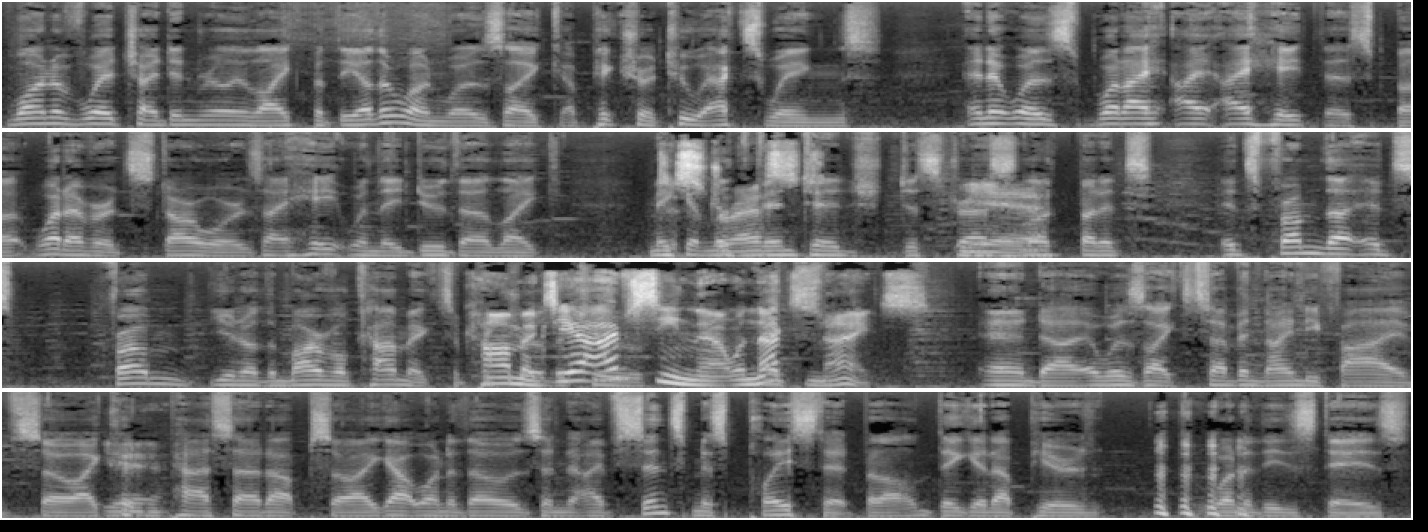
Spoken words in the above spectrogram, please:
One of which I didn't really like, but the other one was like a picture of two X-wings, and it was what I I, I hate this, but whatever. It's Star Wars. I hate when they do the like make it look vintage, distressed Yeah. look, but it's it's from the it's from you know the Marvel comics. a picture of comics. Yeah, I've seen that one. That's X- nice. and uh, it was like seven ninety five. So I couldn't Yeah. pass that up. So I got one of those, and I've since misplaced it, but I'll dig it up here one of these days.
